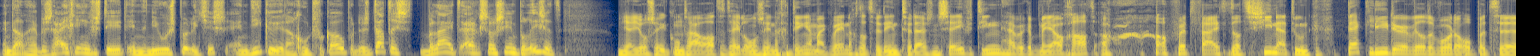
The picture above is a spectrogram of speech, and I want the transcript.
En dan hebben zij geïnvesteerd in de nieuwe spulletjes. En die kun je dan goed verkopen. Dus dat is het beleid. Eigenlijk zo simpel is het. Ja, Jos, ik onthoud altijd hele onzinnige dingen. Maar ik weet nog dat we in 2017 heb ik het met jou gehad over het feit dat China toen packleader wilde worden op het eh,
